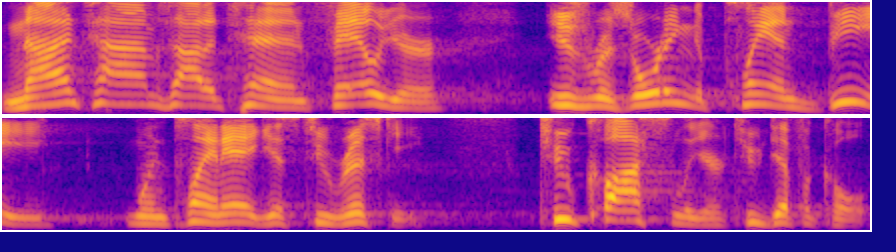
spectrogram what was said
Nine times out of 10, failure is resorting to plan B when plan A gets too risky, too costly, or too difficult.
